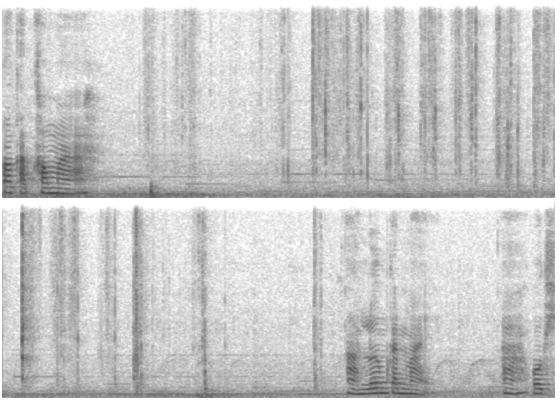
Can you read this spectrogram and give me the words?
ก็กลับเข้ามา อ่าเริ่มกันใหม่ อะโอเค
